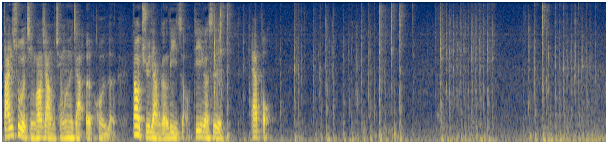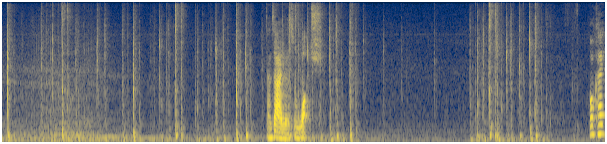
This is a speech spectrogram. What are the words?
单数的情况下，我们前面会加 a 或了。那我举两个例子哦，第一个是 apple。那再来呢是 watch，OK，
